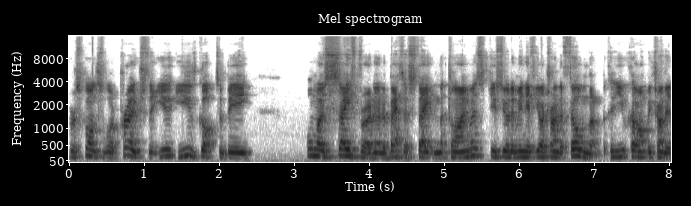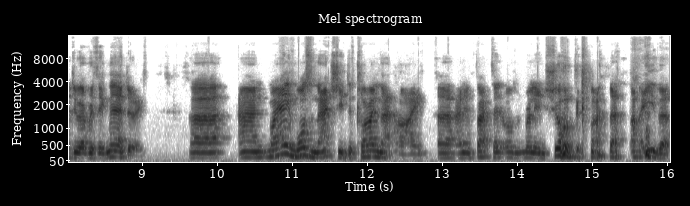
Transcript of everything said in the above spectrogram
responsible approach that you, you've got to be almost safer and in a better state than the climbers. Do you see what I mean? If you're trying to film them, because you can't be trying to do everything they're doing. Uh, and my aim wasn't actually to climb that high, uh, and in fact, I wasn't really insured to climb that high either.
